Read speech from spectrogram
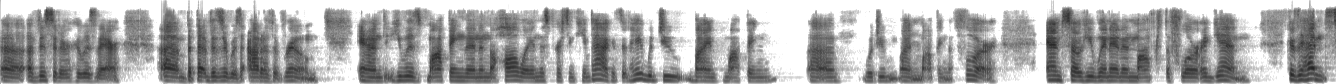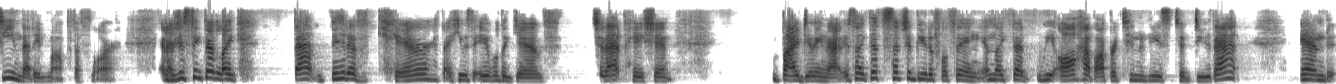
uh, a visitor who was there, um, but that visitor was out of the room, and he was mopping then in the hallway, and this person came back and said, "Hey, would you mind mopping? Uh, would you mind mopping the floor?" And so he went in and mopped the floor again because they hadn't seen that he'd mopped the floor. And I just think that like that bit of care that he was able to give to that patient by doing that it's like that's such a beautiful thing and like that we all have opportunities to do that and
